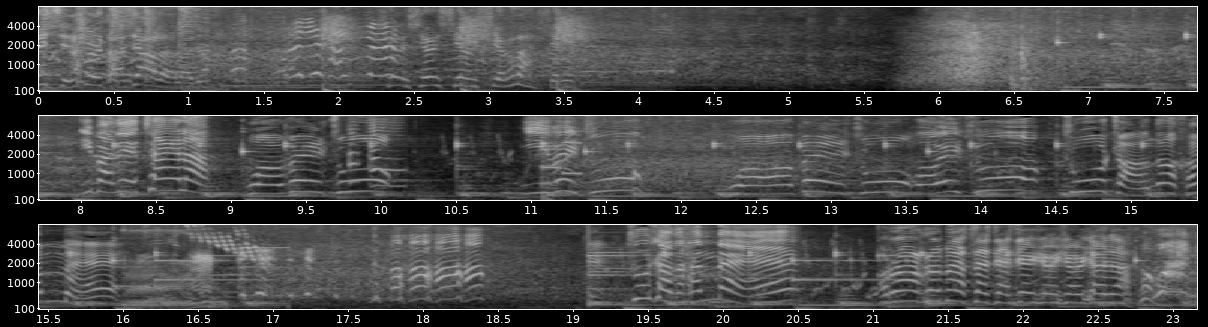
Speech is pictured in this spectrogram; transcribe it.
这姐弟队打架来了，这。哎呀，很美。行行行了行了，你把那个摘了，我喂猪，你喂猪，我喂猪，我喂猪，猪长得很美。猪长得很美。我说什么？行行行行行行行。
